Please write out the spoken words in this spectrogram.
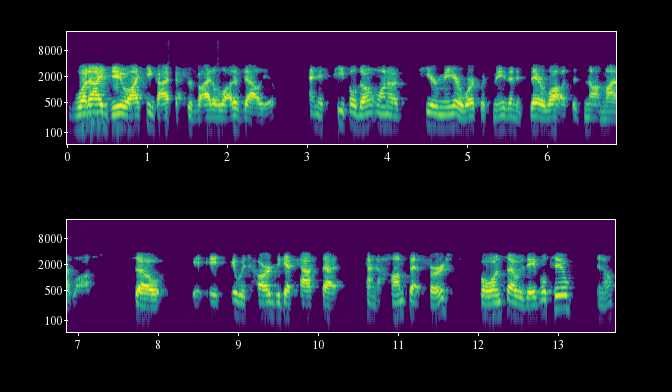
what I do, I think I provide a lot of value. And if people don't want to hear me or work with me, then it's their loss. It's not my loss. So it, it, it was hard to get past that kind of hump at first. But once I was able to, you know,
